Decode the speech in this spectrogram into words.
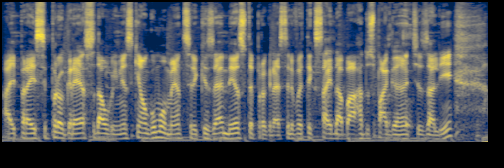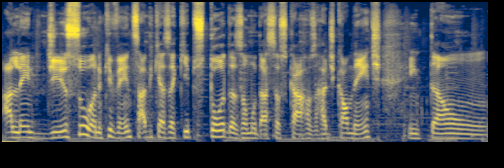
aí para esse progresso da Williams, que em algum momento, se ele quiser mesmo ter progresso, ele vai ter que sair da barra dos pagantes ali. Além disso, o ano que vem, a gente sabe que as equipes todas todas vão mudar seus carros radicalmente. Então,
